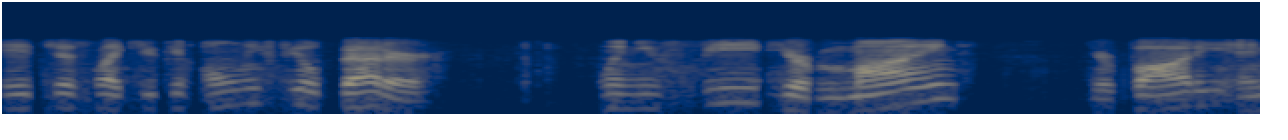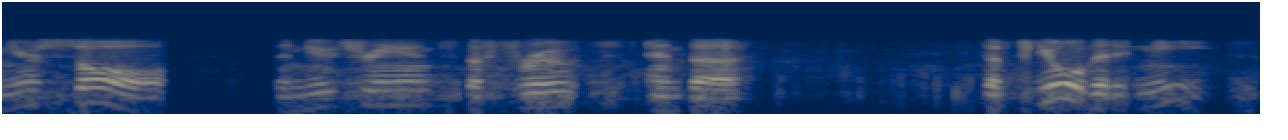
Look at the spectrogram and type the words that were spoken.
it's just like you can only feel better when you feed your mind, your body, and your soul the nutrients, the fruits, and the the fuel that it needs.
